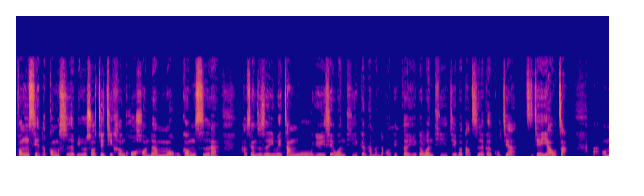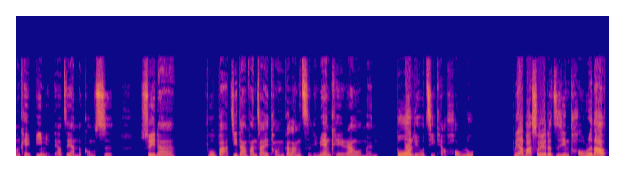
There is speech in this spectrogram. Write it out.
风险的公司，比如说最近很火红的某公司哈。好像就是因为账务有一些问题，跟他们的 auditor 有一个问题，结果导致那个股价直接腰斩啊！我们可以避免掉这样的公司，所以呢，不把鸡蛋放在同一个篮子里面，可以让我们多留几条后路。不要把所有的资金投入到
